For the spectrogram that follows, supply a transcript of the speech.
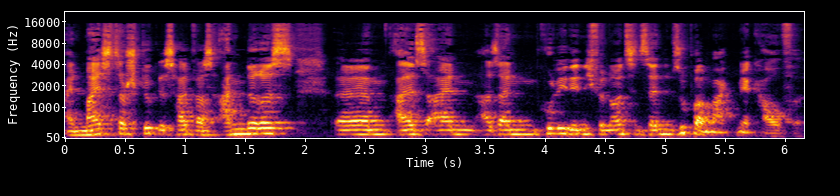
ein Meisterstück ist halt was anderes ähm, als ein als ein Kuli, den ich für 19 Cent im Supermarkt mir kaufe.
